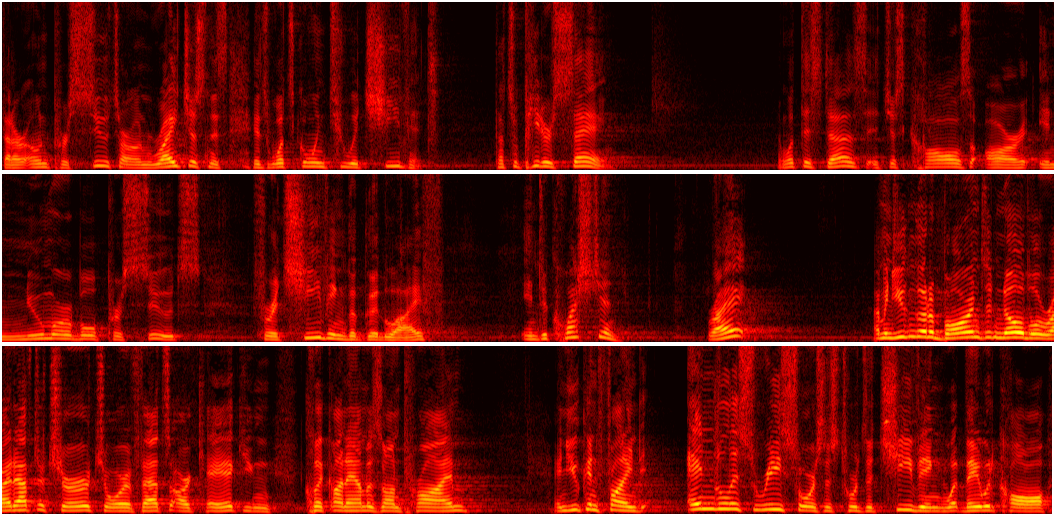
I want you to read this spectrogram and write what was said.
that our own pursuits, our own righteousness is what's going to achieve it. That's what Peter's saying. And what this does, it just calls our innumerable pursuits for achieving the good life into question, right? I mean, you can go to Barnes and Noble right after church, or if that's archaic, you can click on Amazon Prime, and you can find endless resources towards achieving what they would call,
